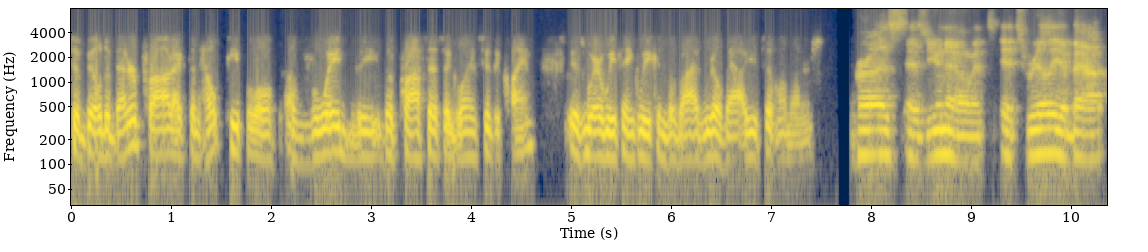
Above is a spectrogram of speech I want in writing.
to build a better product and help people avoid the, the process of going through the claim is where we think we can provide real value to homeowners. For us, as you know, it's it's really about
